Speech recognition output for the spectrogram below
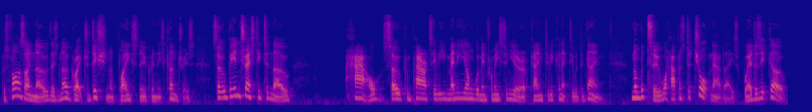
But as far as I know, there's no great tradition of playing snooker in these countries, so it would be interesting to know how so comparatively many young women from Eastern Europe came to be connected with the game. Number two, what happens to chalk nowadays? Where does it go?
